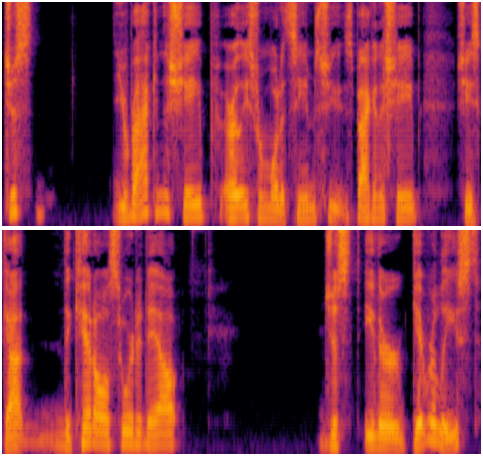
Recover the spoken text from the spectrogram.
just you're back into shape, or at least from what it seems, she's back into shape. She's got the kid all sorted out. Just either get released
